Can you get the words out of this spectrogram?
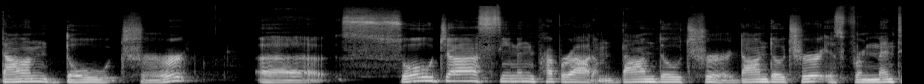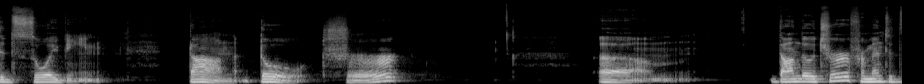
Dando Chur. Sojae semen preparatum. Dan Dou Chi. Dando Chur is fermented soybean. Dan dou chi. Um, Dan Dou Chi fermented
